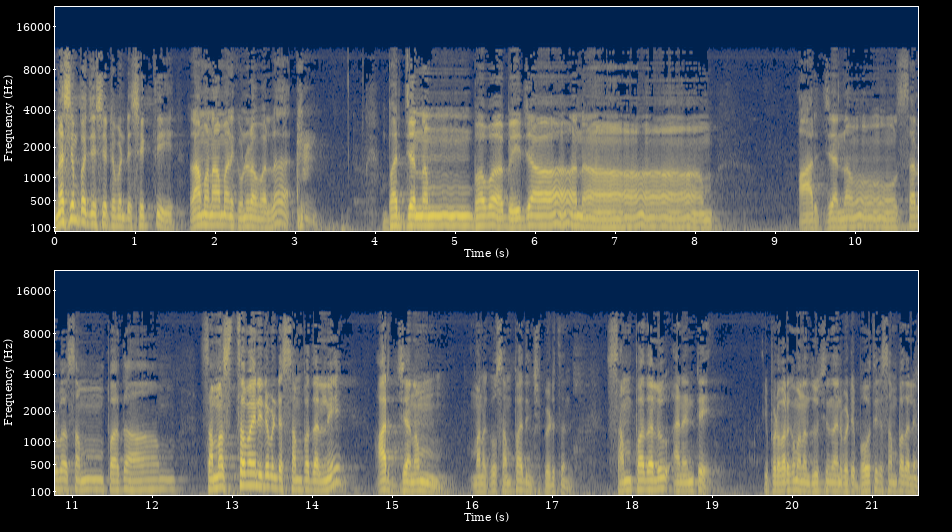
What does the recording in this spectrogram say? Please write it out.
నశింపజేసేటువంటి శక్తి రామనామానికి ఉండడం వల్ల భర్జనం భవ బీజానాం ఆర్జనం సర్వసంపదాం. సమస్తమైనటువంటి సంపదల్ని ఆర్జనం మనకు సంపాదించి పెడుతుంది. సంపదలు అని అంటే ఇప్పటి వరకు మనం చూసిన దాన్ని బట్టి భౌతిక సంపదలు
